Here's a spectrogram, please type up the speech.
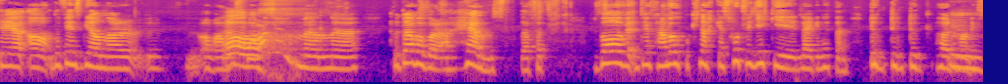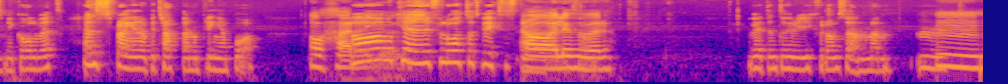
Det, ja, det finns grannar eh, av alla Ja. slag, men eh, det där var bara hemskt. Därför att var vi, du vet, han var uppe och knackade. Så fort vi gick i lägenheten, dunk, dunk, dunk, hörde Mm. man liksom i golvet. Eller så sprang han upp i trappen och plingade på. Åh herregud. Ja, okej, förlåt att vi existerar. Ja, eller liksom. hur. Jag vet inte hur det gick för dem sen, men... Mm. Mm.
